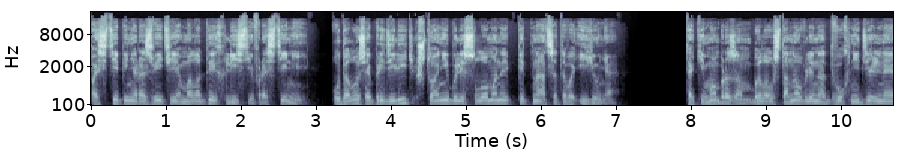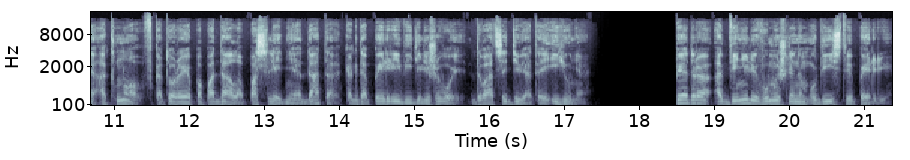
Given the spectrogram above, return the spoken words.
По степени развития молодых листьев растений удалось определить, что они были сломаны 15 июня – Таким образом, было установлено двухнедельное окно, в которое попадала последняя дата, когда Перри видели живой – 29 июня. Педро обвинили в умышленном убийстве Перри.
